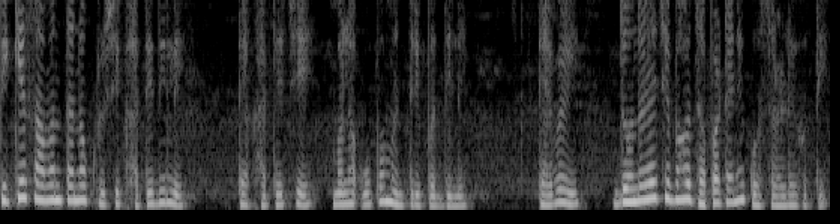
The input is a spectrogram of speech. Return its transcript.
पिके सावंतांना कृषी खाते दिले. त्या खात्याचे मला उपमंत्रीपद दिले. त्यावेळी जोंधळ्याचे भाव झपाट्याने कोसळले होते.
